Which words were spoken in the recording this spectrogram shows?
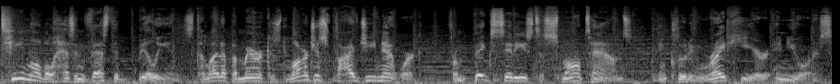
T-Mobile has invested billions to light up America's largest 5G network from big cities to small towns, including right here in yours.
